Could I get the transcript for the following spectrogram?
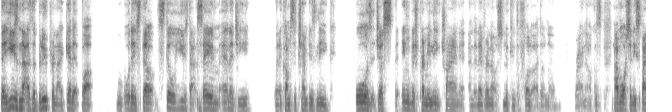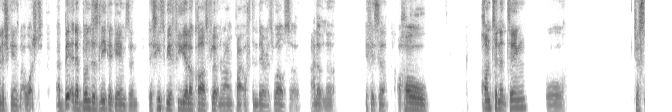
they're using that as a blueprint. I get it, but will they still still use that same energy when it comes to Champions League, or is it just the English Premier League trying it and then everyone else looking to follow? I don't know right now because I haven't watched any Spanish games, but I watched a bit of the Bundesliga games, and there seems to be a few yellow cards floating around quite often there as well. So I don't know if it's a, a whole continent thing or just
